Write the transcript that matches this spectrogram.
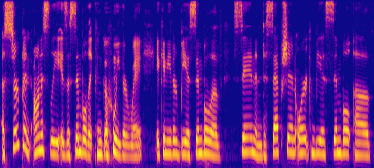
a serpent, honestly, is a symbol that can go either way. It can either be a symbol of sin and deception, or it can be a symbol of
